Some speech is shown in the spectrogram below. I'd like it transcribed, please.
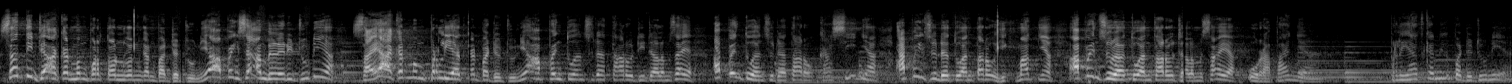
saya tidak akan mempertontonkan pada dunia apa yang saya ambil dari dunia. Saya akan memperlihatkan pada dunia apa yang Tuhan sudah taruh di dalam saya. Apa yang Tuhan sudah taruh kasihnya. Apa yang sudah Tuhan taruh hikmatnya. Apa yang sudah Tuhan taruh dalam saya urapannya. Perlihatkan itu pada dunia.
